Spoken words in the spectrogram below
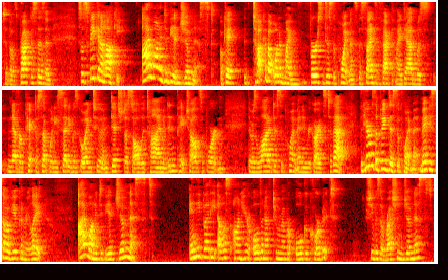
to those practices. And so, speaking of hockey, I wanted to be a gymnast. Okay, talk about one of my first disappointments, besides the fact that my dad was never picked us up when he said he was going to and ditched us all the time and didn't pay child support. And there was a lot of disappointment in regards to that. But here was a big disappointment. Maybe some of you can relate. I wanted to be a gymnast. Anybody else on here old enough to remember Olga Korbut? She was a Russian gymnast.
